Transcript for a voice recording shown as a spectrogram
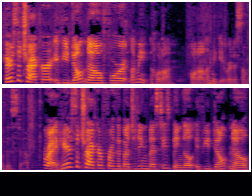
Here's the tracker. If you don't know for, let me, hold on. Hold on, let me get rid of some of this stuff. All right, here's the tracker for the Budgeting Besties Bingo. If you don't know,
